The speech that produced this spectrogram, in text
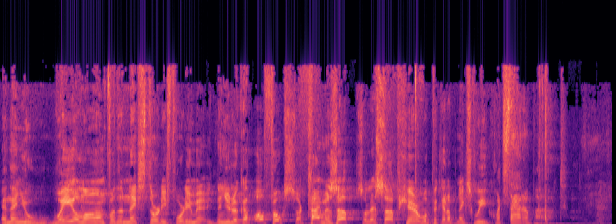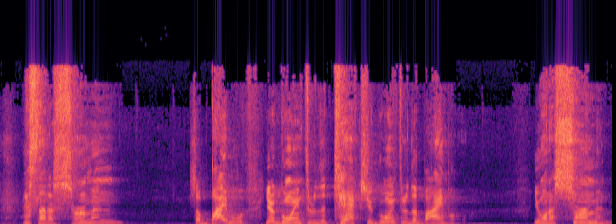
and then you wail on for the next 30, 40 minutes. Then you look up, oh folks, our time is up, so let's stop here. We'll pick it up next week. What's that about? That's not a sermon. It's a Bible, you're going through the text, you're going through the Bible. You want a sermon.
